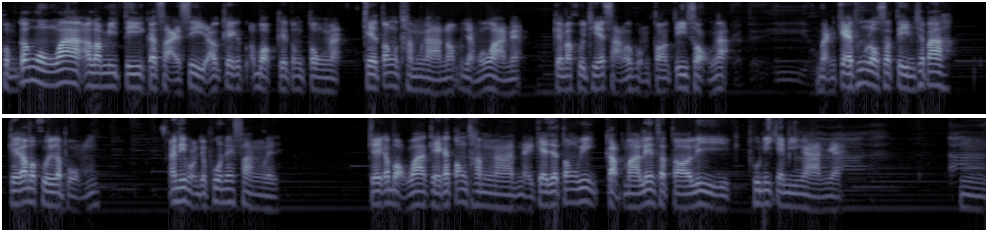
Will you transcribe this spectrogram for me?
ผมก็งงว่าเอาเรามีตีกระสายสี่เอาแกบอกแกตรงๆน่ะแกต้องทำงานเนาะอย่างเมื่อวานเนี่ยแกมาคุยเทสสามกับผมตอนตีสองอะเหมือนแกเพิ่งลงสตรีมใช่ปะแกก็มาคุยกับผม อันนี้ผมจะพูดให้ฟังเลย แกก็บอกว่าแกก็ต้องทำงานไหน แกจะต้องวิ่งกลับมาเล่นสตอรี่พรุ่งนี้แกมีงานไง อืม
